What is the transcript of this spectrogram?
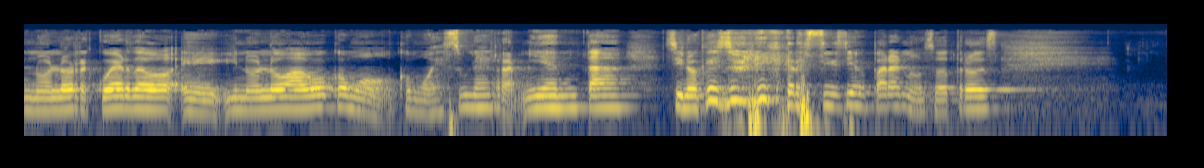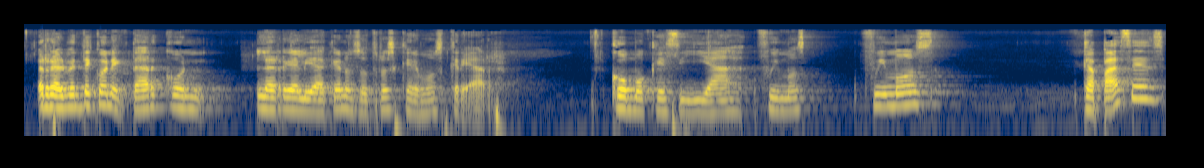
no lo recuerdo eh, y no lo hago como, como es una herramienta, sino que es un ejercicio para nosotros realmente conectar con la realidad que nosotros queremos crear. Como que si ya fuimos, fuimos capaces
